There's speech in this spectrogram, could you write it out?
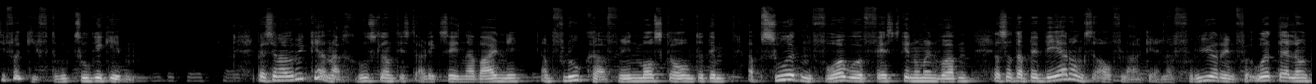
die Vergiftung zugegeben. Bei seiner Rückkehr nach Russland ist Alexei Nawalny am Flughafen in Moskau unter dem absurden Vorwurf festgenommen worden, dass er der Bewährungsauflage einer früheren Verurteilung,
